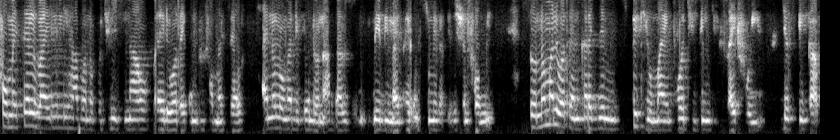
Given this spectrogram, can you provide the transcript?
For myself, I really have an opportunity now to decide what I can do for myself. I no longer depend on others, maybe my parents, to make a decision for me. So normally, what I encourage them is speak your mind, what you think is right for you. Just speak up.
